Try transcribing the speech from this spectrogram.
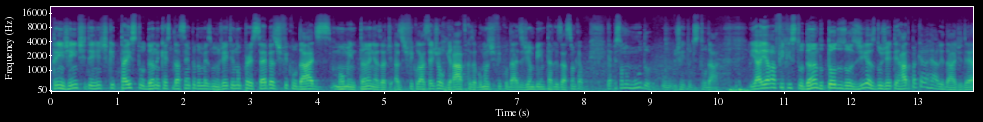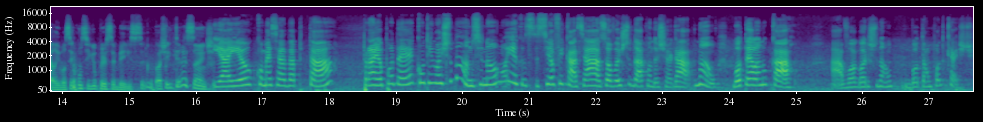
Tem gente, tem gente que está estudando e quer estudar sempre do mesmo jeito e não percebe as dificuldades momentâneas, as dificuldades até geográficas, algumas dificuldades de ambientalização, que a, e a pessoa não muda o jeito de estudar. E aí ela fica estudando todos os dias do jeito errado para aquela realidade dela. E você conseguiu perceber isso. Eu achei interessante. E aí eu comecei a adaptar para eu poder continuar estudando. Senão, não ia. Se eu ficasse, ah, só vou estudar quando eu chegar. Não, botei ela no carro. Ah, vou agora estudar, um, botar um podcast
